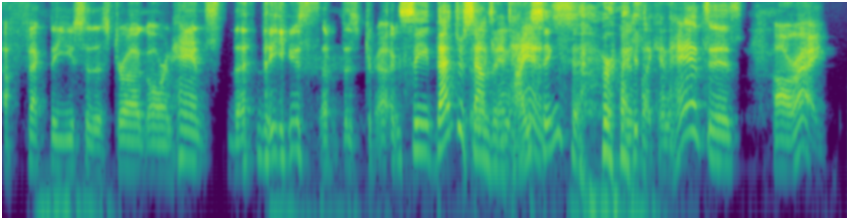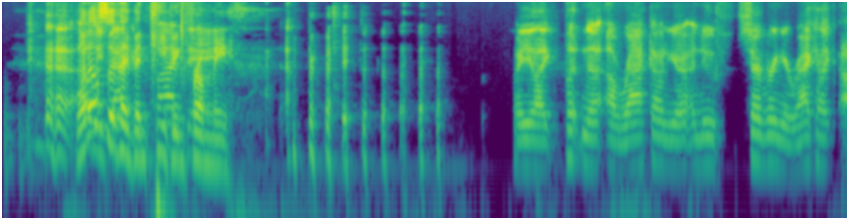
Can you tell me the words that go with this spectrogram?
affect the use of this drug or enhance the, the use of this drug? See, that just sounds like enticing. right? It's like enhances. All right. what else have they been keeping from me? right. Where you like putting a, a, rack on your a new server in your rack, you're like, oh,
